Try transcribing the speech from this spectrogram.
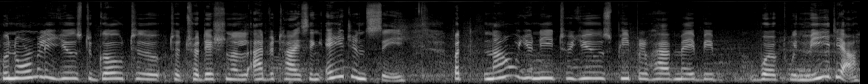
who normally used to go to, to traditional advertising agency. But now you need to use people who have maybe worked with media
